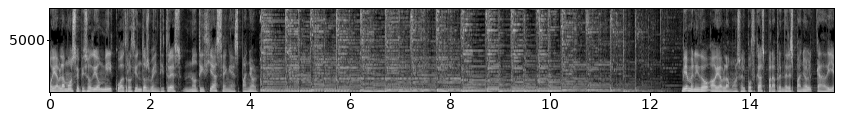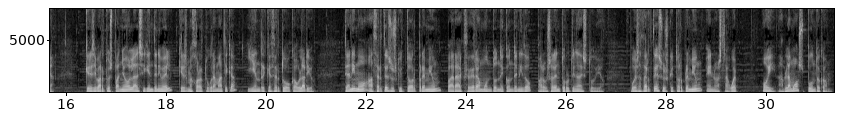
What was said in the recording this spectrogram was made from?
Hoy hablamos episodio 1423, Noticias en Español. Bienvenido a Hoy Hablamos, el podcast para aprender español cada día. ¿Quieres llevar tu español al siguiente nivel? ¿Quieres mejorar tu gramática y enriquecer tu vocabulario? Te animo a hacerte suscriptor premium para acceder a un montón de contenido para usar en tu rutina de estudio. Puedes hacerte suscriptor premium en nuestra web hoyhablamos.com.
